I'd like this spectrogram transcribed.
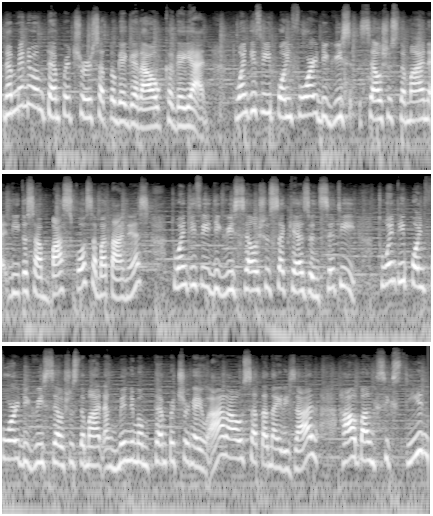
na minimum temperature sa Tuguegarao, Cagayan. 23.4 degrees Celsius naman dito sa Basco, sa Batanes. 23 degrees Celsius sa Quezon City. 20.4 degrees Celsius naman ang minimum temperature ngayong araw sa Tanay Rizal, habang 16.6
